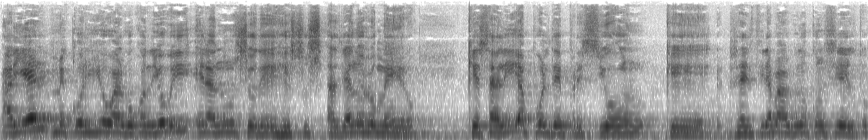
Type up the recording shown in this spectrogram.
Ariel me corrigió algo cuando yo vi el anuncio de Jesús Adriano Romero, que salía por depresión, que retiraba algunos conciertos.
